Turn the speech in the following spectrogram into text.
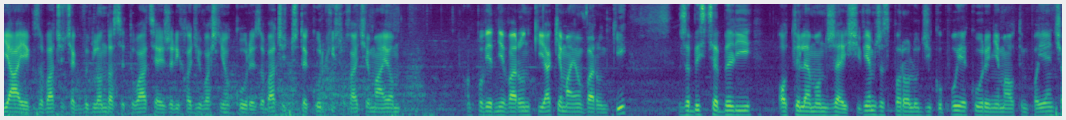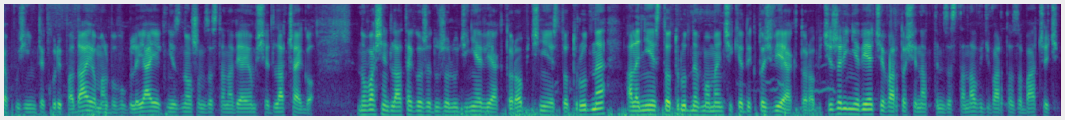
jajek, zobaczyć jak wygląda sytuacja, jeżeli chodzi właśnie o kury, zobaczyć czy te kurki, słuchajcie, mają odpowiednie warunki, jakie mają warunki, żebyście byli o tyle mądrzejsi. Wiem, że sporo ludzi kupuje kury, nie ma o tym pojęcia, później im te kury padają albo w ogóle jajek nie znoszą, zastanawiają się dlaczego. No właśnie dlatego, że dużo ludzi nie wie jak to robić, nie jest to trudne, ale nie jest to trudne w momencie, kiedy ktoś wie jak to robić. Jeżeli nie wiecie, warto się nad tym zastanowić, warto zobaczyć,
